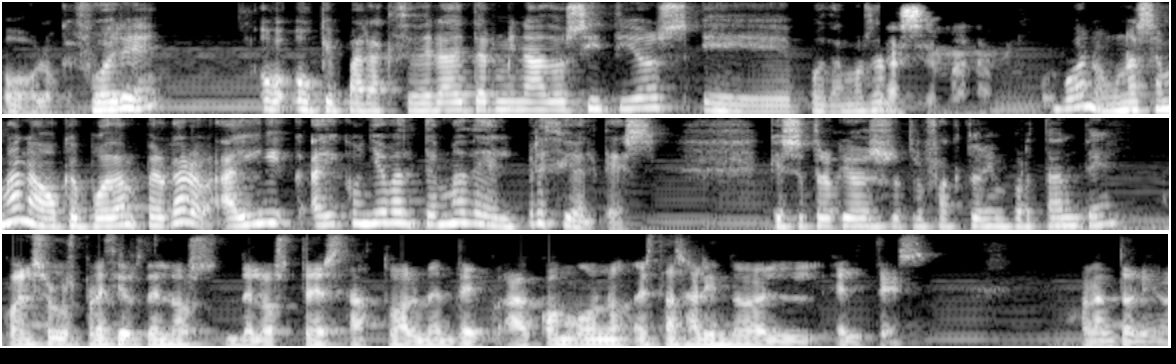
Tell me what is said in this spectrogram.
o lo que fuere, o, que para acceder a determinados sitios eh, podamos... Una semana mejor. Bueno, una semana, o que puedan... Pero claro, ahí, ahí conlleva el tema del precio del test, que es otro, que es otro factor importante. ¿Cuáles son los precios de los, de los test actualmente? ¿A cómo no está saliendo el, el test? Juan Antonio,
